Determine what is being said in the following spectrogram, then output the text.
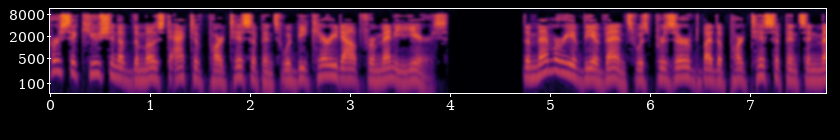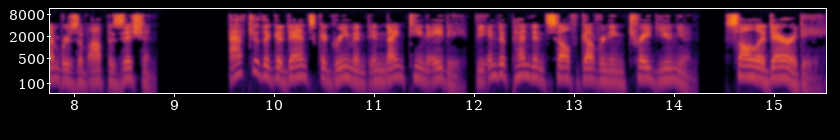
Persecution of the most active participants would be carried out for many years. The memory of the events was preserved by the participants and members of opposition. After the Gdansk Agreement in 1980, the independent self-governing trade union, Solidarity,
